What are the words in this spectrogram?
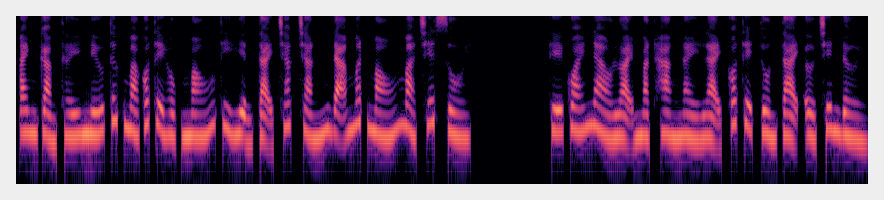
anh cảm thấy nếu tức mà có thể hộc máu thì hiện tại chắc chắn đã mất máu mà chết rồi. Thế quái nào loại mặt hàng này lại có thể tồn tại ở trên đời?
